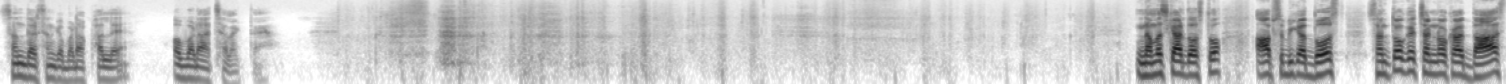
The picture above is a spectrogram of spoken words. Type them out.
संत दर्शन का बड़ा फल है और बड़ा अच्छा लगता है। नमस्कार दोस्तों, आप सभी का दोस्त, संतों के चरणों का दास,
